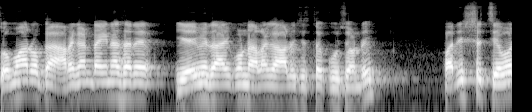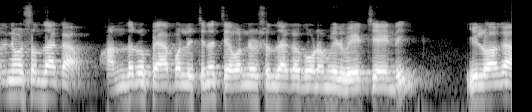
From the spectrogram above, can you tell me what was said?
సుమారు ఒక అరగంట అయినా సరే ఏమీ రాయకుండా అలాగే ఆలోచిస్తూ కూర్చోండి. పరీక్ష చివరి నిమిషం దాకా అందరూ పేపర్లు ఇచ్చిన చివరి నిమిషం దాకా కూడా మీరు వెయిట్ చేయండి. ఈలోగా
